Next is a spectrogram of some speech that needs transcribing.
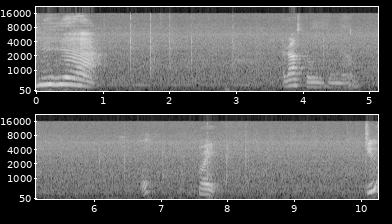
Yeah. I got the leaving now. Wait. Do you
